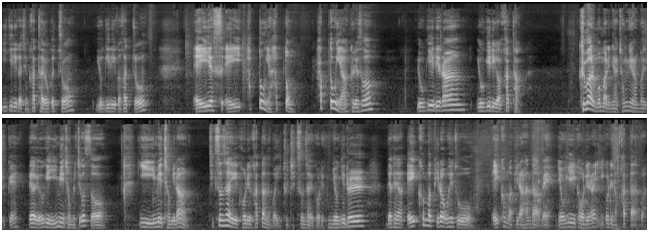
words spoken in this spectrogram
이 길이가 지금 같아요. 그쵸? 요 길이가 같죠? ASA 합동이야. 합동. 합동이야. 그래서 요 길이랑 요 길이가 같아. 그 말은 뭔 말이냐? 정리를 한번 해줄게. 내가 여기 이미의 점을 찍었어. 이 이미의 점이랑 직선 사이의 거리가 같다는 거야 이 두 직선 사이의 거리. 그럼 여기를 내가 그냥 A, B라고 해줘. A, B랑 한 다음에 여기 거리랑 이 거리랑 같다는 거야.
